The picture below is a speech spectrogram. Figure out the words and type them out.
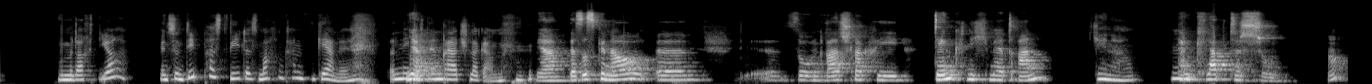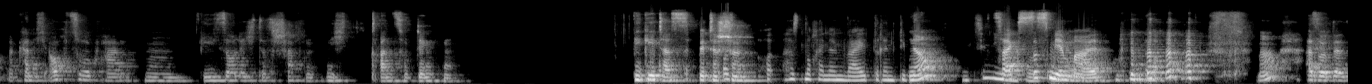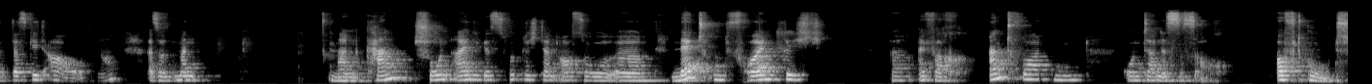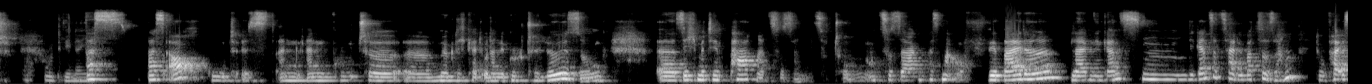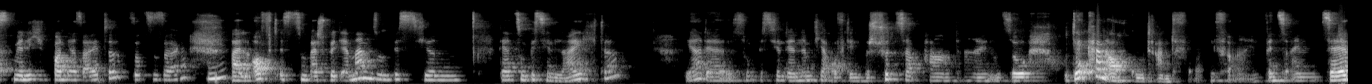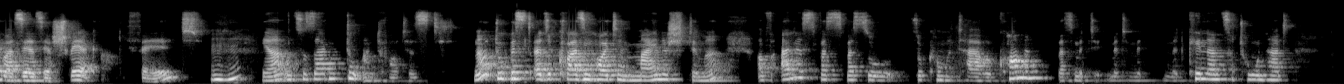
wo man dachte, ja, wenn du einen Tipp hast, wie ich das machen kann, gerne. Dann nehme ja. ich deinen Ratschlag an. Ja, das ist genau äh, so ein Ratschlag wie, denk nicht mehr dran. Genau dann hm. klappt es schon. Ja? Dann kann ich auch zurückfragen, hm, wie soll ich das schaffen, nicht dran zu denken. Wie geht das? Bitte schön. Hast, hast noch einen weiteren Tipp? Ja? Zeigst es mir mal. Ja. ne? Also das, das, geht auch. Ne? Also man, man kann schon einiges wirklich dann auch so äh, nett und freundlich äh, einfach antworten und dann ist es auch oft gut. gut was, was auch gut ist, eine, eine gute äh, Möglichkeit oder eine gute Lösung, äh, sich mit dem Partner zusammenzutun und zu sagen, pass mal auf, wir beide bleiben den ganzen, die ganze Zeit über zusammen. Du weißt mir nicht von der Seite sozusagen, mhm. weil oft ist zum Beispiel der Mann so ein bisschen, der hat so ein bisschen leichter. Ja, der ist so ein bisschen, der nimmt ja auf den Beschützerpart ein und so. Und der kann auch gut antworten für einen, wenn es einem selber sehr, sehr schwer gerade fällt, mhm. ja, und zu sagen, du antwortest. Ne? Du bist also quasi heute meine Stimme auf alles, was, was so, so Kommentare kommen, was mit, mit, mit, mit Kindern zu tun hat,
